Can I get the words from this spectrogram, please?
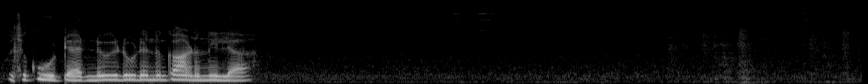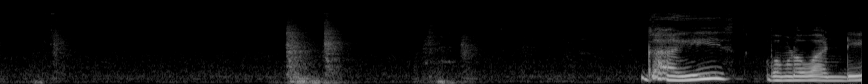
പക്ഷെ കൂട്ടുകാരന്റെ വീട് ഇവിടെ ഒന്നും കാണുന്നില്ല. ഗൈസ് അപ്പോൾ നമ്മുടെ വണ്ടി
